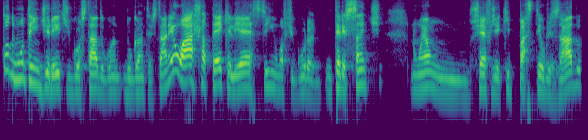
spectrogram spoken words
Todo mundo tem direito de gostar do, do Gunter Steiner. Eu acho até que ele é, sim, uma figura interessante. Não é um chefe de equipe pasteurizado.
